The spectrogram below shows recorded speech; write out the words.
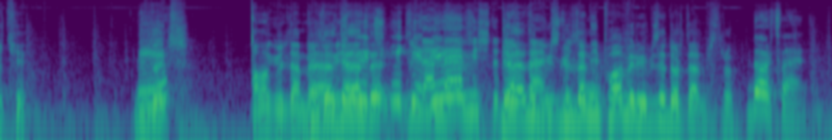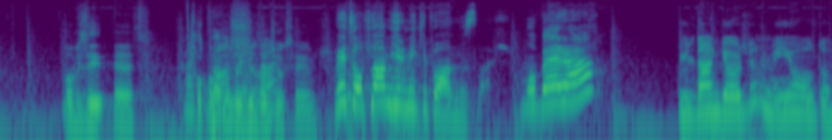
İki. Gülden, 1, Ama Gülden Gülden beğenmiş. genelde 3, 2, Gülden 1, beğenmişti. dört genelde Gül- vermişti. Gülden iyi puan veriyor bize 4 vermiştir o. 4 verdi. O bize evet. Kaç O konuda puanları Gülden'i var? çok seviyormuş. Ve Çok toplam teşekkür ederim. 22 puanınız var. Mubera Gülden gördün mü? İyi oldu.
